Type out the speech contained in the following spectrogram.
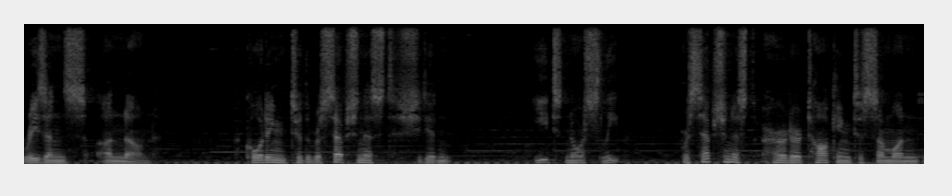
Reasons unknown. According to the receptionist, she didn't eat nor sleep. Receptionist heard her talking to someone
